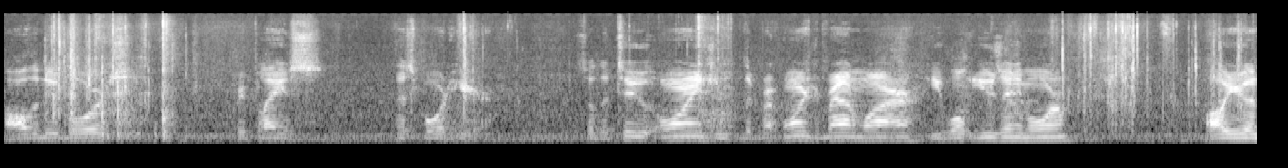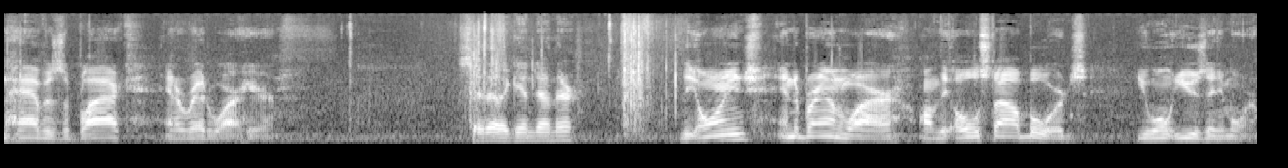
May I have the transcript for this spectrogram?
All the new boards replace this board here. So the two orange and the orange and brown wire you won't use anymore. All you're going to have is a black and a red wire here. Say that again down there. The orange and the brown wire on the old style boards you won't use anymore.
